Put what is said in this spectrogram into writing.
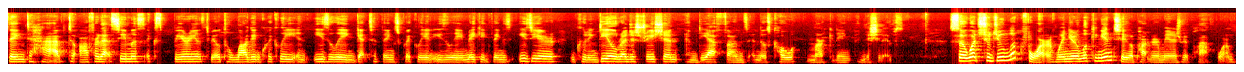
thing to have to offer that seamless experience to be able to log in quickly and easily and get to things quickly and easily making things easier including deal registration mdf funds and those co-marketing initiatives so what should you look for when you're looking into a partner management platform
